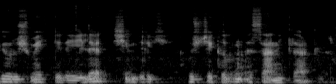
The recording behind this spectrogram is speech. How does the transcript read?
görüşmek dileğiyle şimdilik hoşçakalın, esenlikler dilerim.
